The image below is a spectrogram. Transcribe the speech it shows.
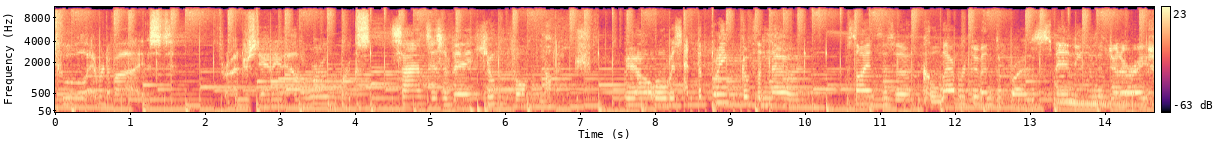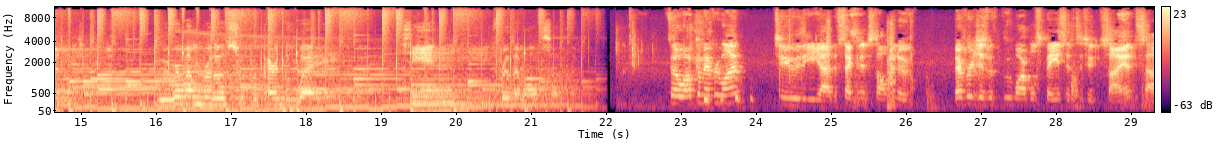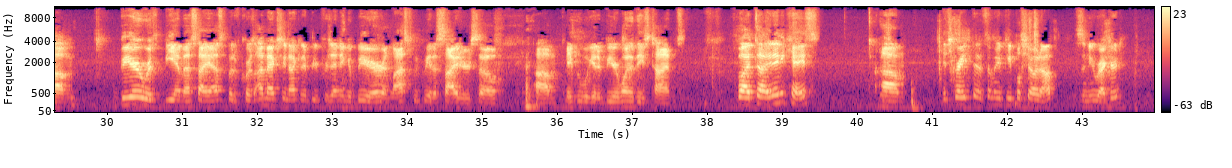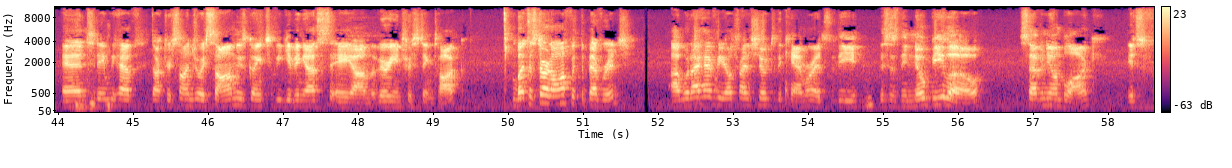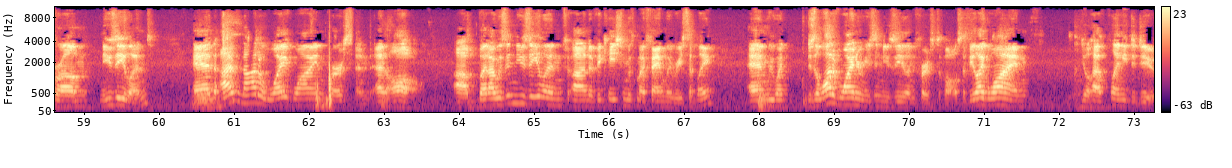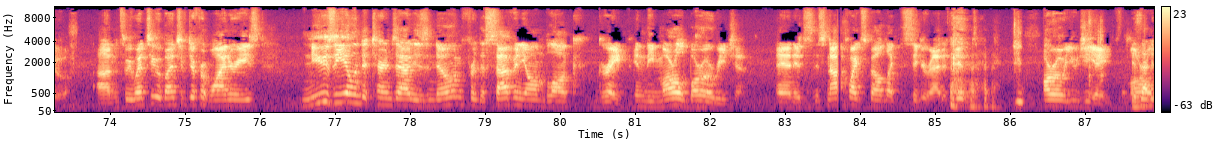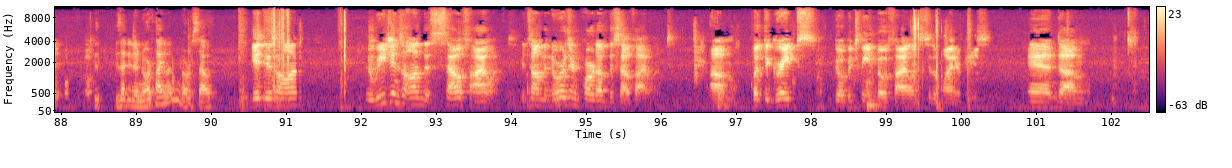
tool ever devised for understanding how the world works. Science is a very human form of knowledge. We are always at the brink of the node. Science is a collaborative enterprise spanning the generations. We remember those who prepared the way, seeing for them also. So, welcome everyone to the uh, the second installment of Beverages with Blue Marble Space Institute of Science. Um, beer with BMSIS, but of course, I'm actually not going to be presenting a beer. And last week we had a cider, so um, maybe we'll get a beer one of these times. But uh, in any case, um, it's great that so many people showed up. It's a new record. And today we have Dr. Sanjoy Som, who's going to be giving us a, um, a very interesting talk. But to start off with the beverage, uh, what I have here, I'll try and show it to the camera. It's the this is the Nobilo Sauvignon Blanc. It's from New Zealand, and I'm not a white wine person at all. Uh, but I was in New Zealand on a vacation with my family recently, and we went. There's a lot of wineries in New Zealand, first of all. So if you like wine, you'll have plenty to do. Um, so we went to a bunch of different wineries. New Zealand, it turns out, is known for the Sauvignon Blanc grape in the Marlborough region, and it's it's not quite spelled like the cigarette. It's R O U G H. Is that is that in the North Island or South? It is on the region's on the South Island. It's on the northern part of the South Island, um, but the grapes go between both islands to the wineries, and um,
